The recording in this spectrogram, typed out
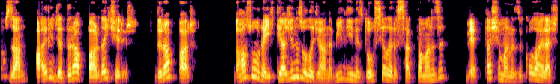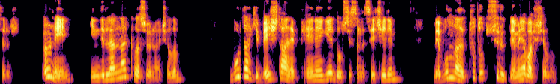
Trabzan ayrıca Dropbar'da içerir. Dropbar, daha sonra ihtiyacınız olacağını bildiğiniz dosyaları saklamanızı ve taşımanızı kolaylaştırır. Örneğin indirilenler klasörünü açalım. Buradaki 5 tane PNG dosyasını seçelim ve bunları tutup sürüklemeye başlayalım.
